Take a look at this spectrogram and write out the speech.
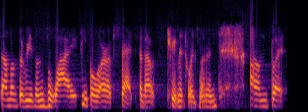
some of the reasons why people are upset about treatment towards women. Um, but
